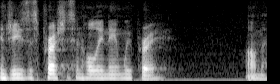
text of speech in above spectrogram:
In Jesus' precious and holy name we pray. Amen.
